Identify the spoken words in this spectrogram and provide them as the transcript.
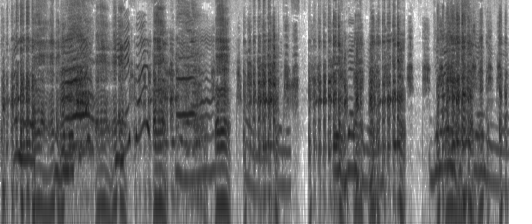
Hi, Lewis. Did you miss us? Did you miss us? Yeah. Oh my goodness. There's Benjamin. Jemima's just standing there.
